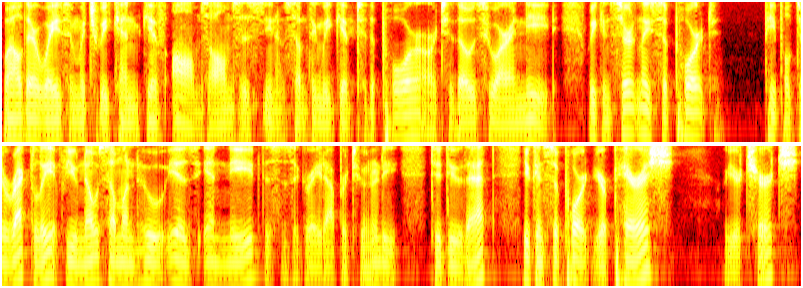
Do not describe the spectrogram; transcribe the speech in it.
Well, there are ways in which we can give alms. Alms is, you know, something we give to the poor or to those who are in need. We can certainly support people directly. If you know someone who is in need, this is a great opportunity to do that. You can support your parish or your church.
